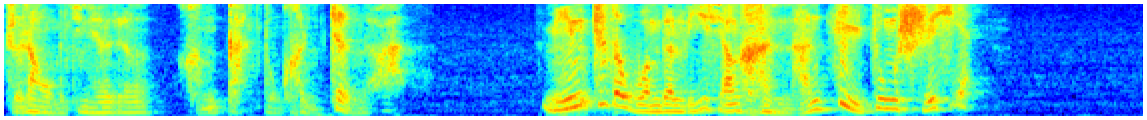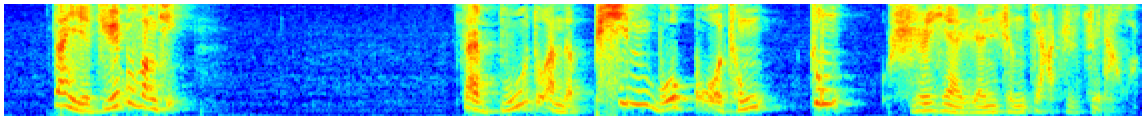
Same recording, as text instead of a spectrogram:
这让我们今天的人很感动、很震撼。明知道我们的理想很难最终实现，但也绝不放弃，在不断的拼搏过程中实现人生价值最大化。《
